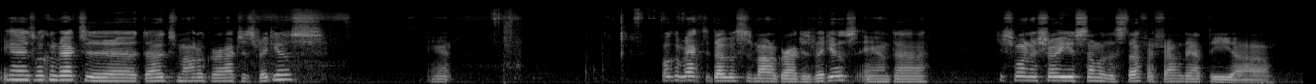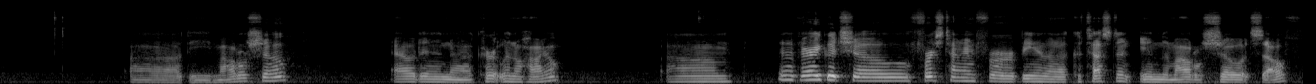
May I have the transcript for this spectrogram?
Hey guys, welcome back to uh, Doug's Model Garage's videos. And welcome back to Douglas's Model Garage's videos. And uh, just want to show you some of the stuff I found at the uh, uh the model show out in uh, Kirtland, Ohio. Um, yeah, very good show. First time for being a contestant in the model show itself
